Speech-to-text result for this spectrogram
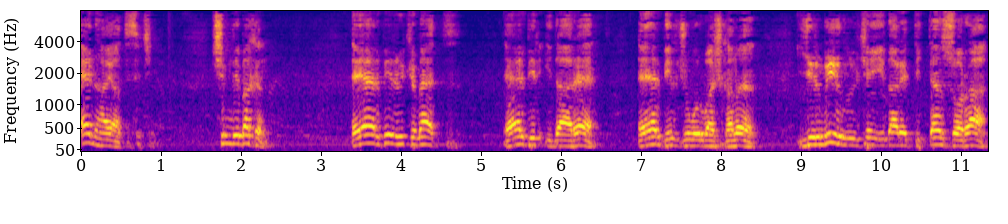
en hayati seçim. Şimdi bakın, eğer bir hükümet, eğer bir idare, eğer bir cumhurbaşkanı 20 yıl ülkeyi idare ettikten sonra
